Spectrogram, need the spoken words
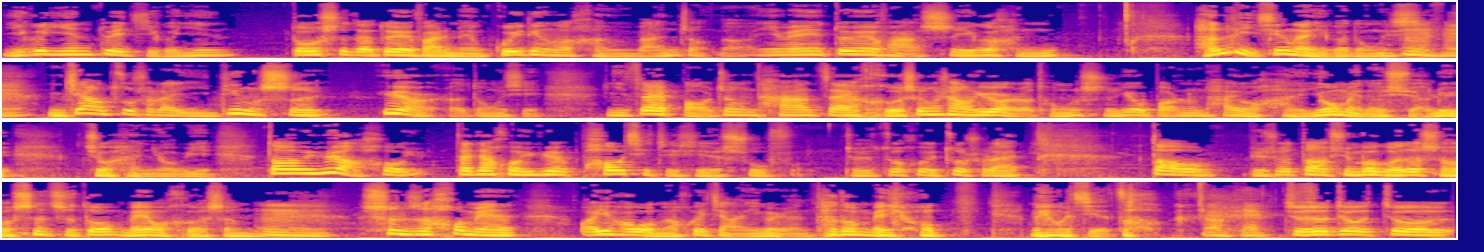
一个音对几个音都是在对位法里面规定的很完整的，因为对位法是一个很。很理性的一个东西，你这样做出来一定是悦耳的东西。你在保证它在和声上悦耳的同时，又保证它有很优美的旋律，就很牛逼。到越往后，大家会越抛弃这些束缚，就是做会做出来。到比如说到勋伯格的时候，甚至都没有和声，嗯，甚至后面啊一会儿我们会讲一个人，他都没有 没有节奏。OK，就是就就，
